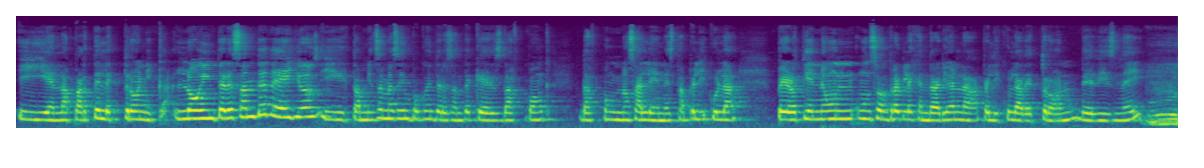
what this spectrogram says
y en la parte electrónica. Lo interesante de ellos, y también se me hace un poco interesante que es Daft Punk, Daft Punk no sale en esta película, pero tiene un, un soundtrack legendario en la película de Tron de Disney, Uh,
